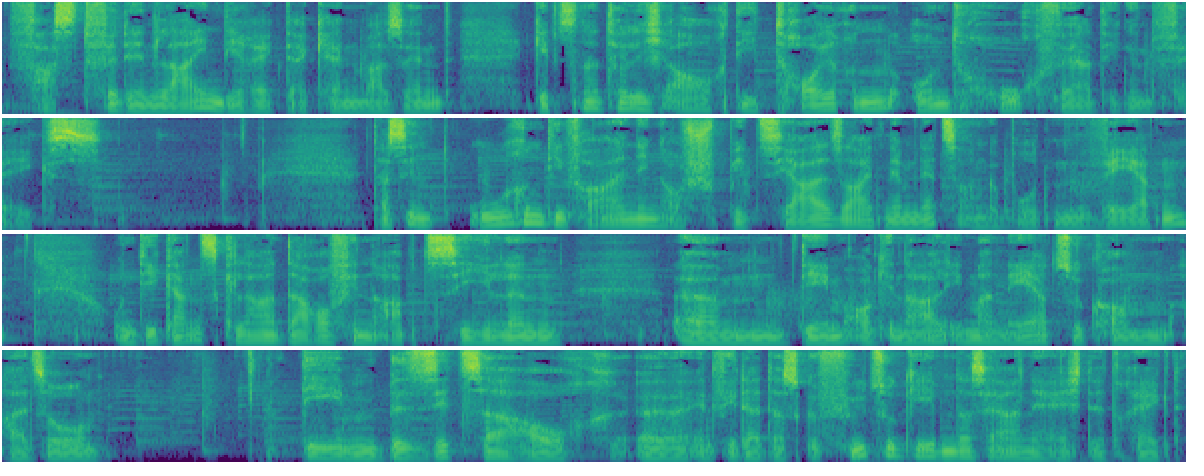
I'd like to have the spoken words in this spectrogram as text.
fast für den Laien direkt erkennbar sind, gibt es natürlich auch die teuren und hochwertigen Fakes. Das sind Uhren, die vor allen Dingen auf Spezialseiten im Netz angeboten werden und die ganz klar daraufhin abzielen, ähm, dem Original immer näher zu kommen, also dem Besitzer auch äh, entweder das Gefühl zu geben, dass er eine echte trägt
